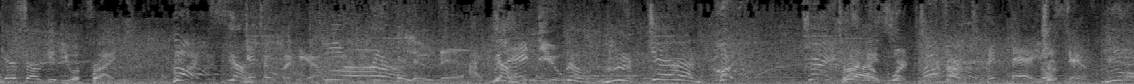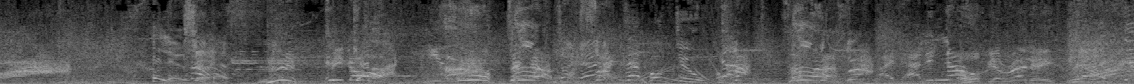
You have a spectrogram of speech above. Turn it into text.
Guess I'll give you a fright. Get over here. Hello there. I will end you. Jiren! Change! Right. Counter! Prepare yourself. Hello there. Come on. Ah. Take that! Won't do. Ah. Ah. I've had enough! I hope you're ready! That's.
